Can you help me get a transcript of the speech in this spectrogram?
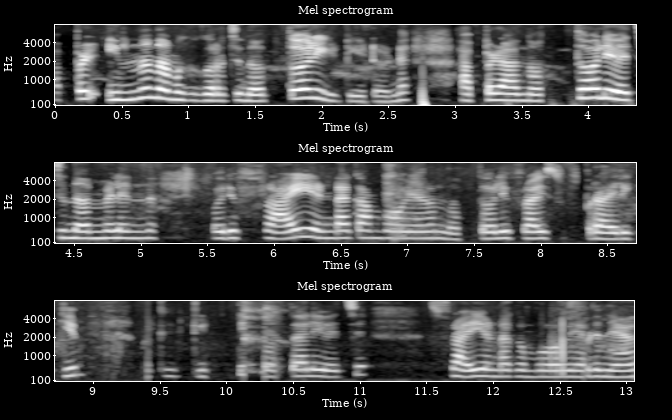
അപ്പോൾ ഇന്ന് നമുക്ക് കുറച്ച് നൊത്തോലി കിട്ടിയിട്ടുണ്ട്. അപ്പോൾ ആ നൊത്തോലി വെച്ച് നമ്മൾ ഇന്ന് ഒരു ഫ്രൈ ഉണ്ടാക്കാൻ പോവുകയാണ്. നൊത്തോലി ഫ്രൈ സൂപ്പറായിരിക്കും നമുക്ക് കിട്ടി നൊത്തോലി വെച്ച് ഫ്രൈ ഉണ്ടാക്കാൻ പോവുകയാണ്. അപ്പോൾ ഞാൻ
